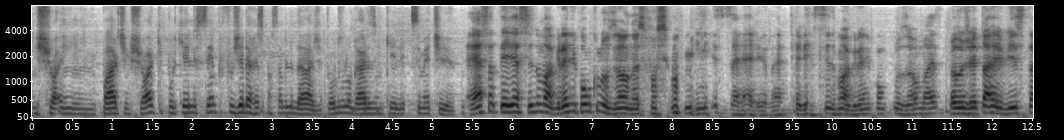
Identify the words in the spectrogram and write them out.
em, em parte em choque porque ele sempre fugia da responsabilidade, em todos os lugares em que ele se metia. Essa teria sido uma grande conclusão, né? Se fosse uma minissérie, né? Teria sido uma grande conclusão, mas pelo jeito a revista.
